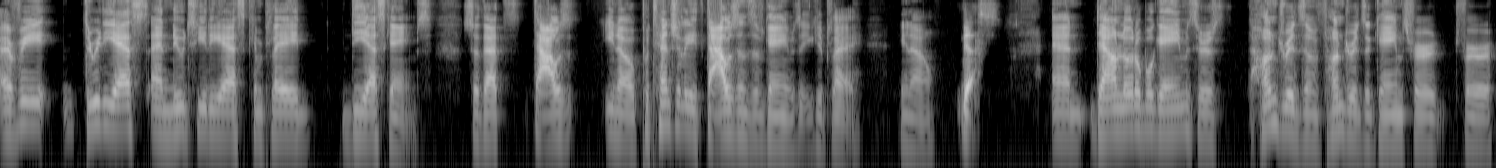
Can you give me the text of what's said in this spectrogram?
Every 3DS and new 2DS can play DS games, so that's thousands. You know, potentially thousands of games that you could play. You know. Yes. And downloadable games, there's hundreds of hundreds of games for for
